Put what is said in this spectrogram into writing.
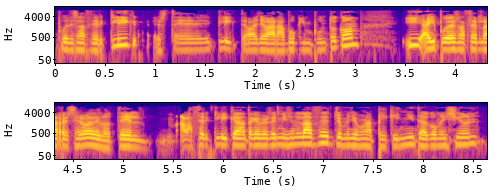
puedes hacer clic. Este clic te va a llevar a booking.com y ahí puedes hacer la reserva del hotel. Al hacer clic a través de mis enlaces, yo me llevo una pequeñita comisión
